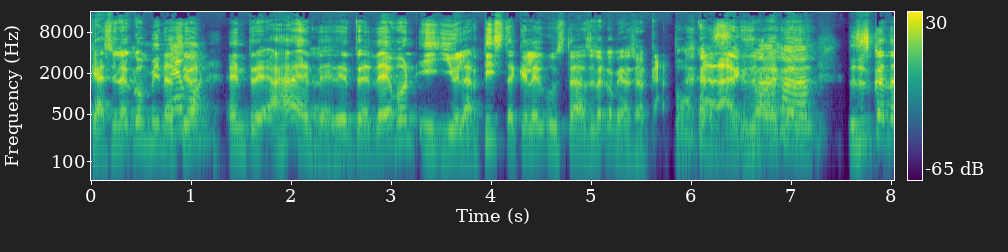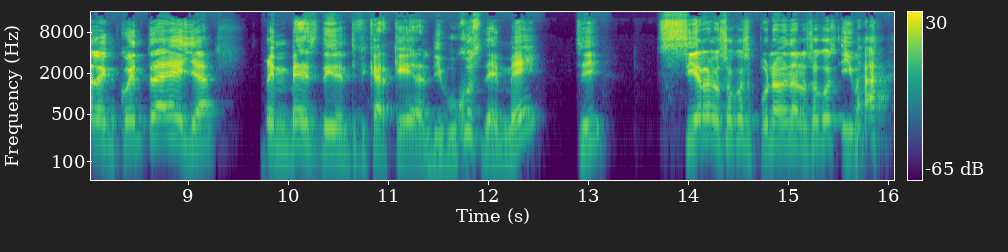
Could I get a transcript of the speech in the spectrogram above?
que hace una combinación entre, ajá, entre, entre Devon y, el artista que le gusta, hace una combinación acá, Entonces, cuando la encuentra a ella, en vez de identificar que eran dibujos de May, ¿sí? Cierra los ojos, se pone una venda en los ojos y va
